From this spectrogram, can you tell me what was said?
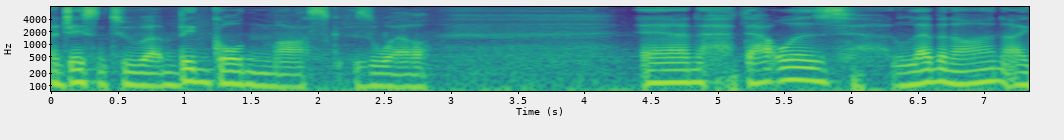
adjacent to a big golden mosque as well. And that was Lebanon. I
